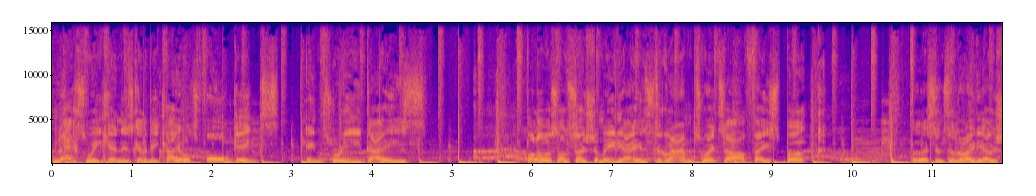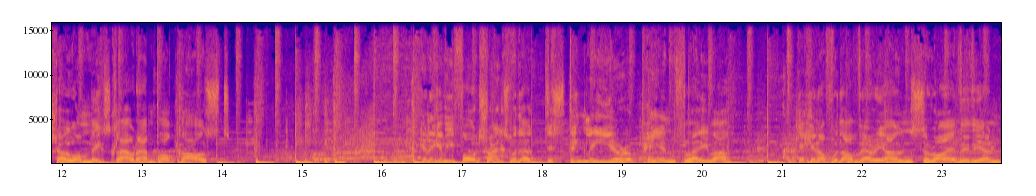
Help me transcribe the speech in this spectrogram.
Next weekend is going to be chaos. Four gigs in three days. Follow us on social media Instagram, Twitter, Facebook. Listen to the radio show on Mixcloud and podcast. Gonna give you four tracks with a distinctly European flavour. Kicking off with our very own Soraya Vivian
